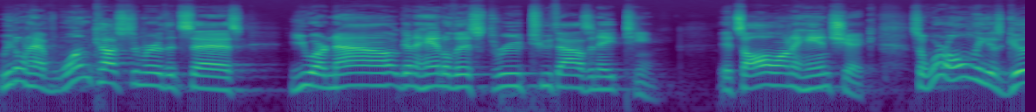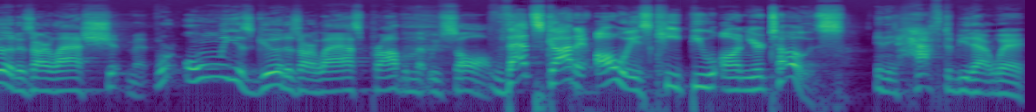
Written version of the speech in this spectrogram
We don't have one customer that says, you are now going to handle this through 2018. It's all on a handshake. So we're only as good as our last shipment. We're only as good as our last problem that we've solved. That's got to always keep you on your toes. And it have to be that way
